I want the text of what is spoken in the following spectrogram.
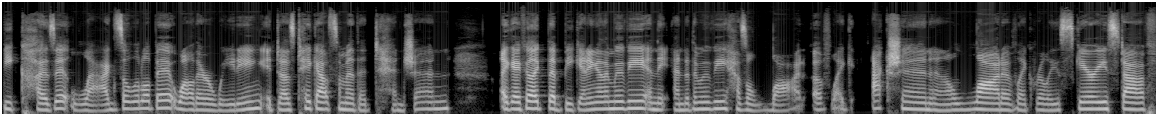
because it lags a little bit while they're waiting it does take out some of the tension. Like i feel like the beginning of the movie and the end of the movie has a lot of like action and a lot of like really scary stuff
